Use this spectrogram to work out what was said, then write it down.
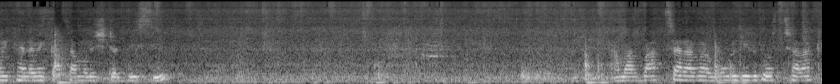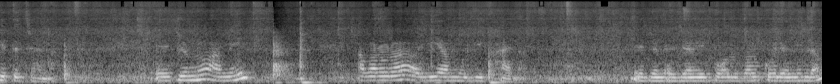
ওইখানে আমি কাঁচামরিচটা দিছি। আমার বাচ্চারা আবার মুরগির গোস ছাড়া খেতে চায় না। এই জন্য আমি আবার ওরা ইয়া মুরগি খায় না। এই জন্য যে আমি বল বল করে নিলাম।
